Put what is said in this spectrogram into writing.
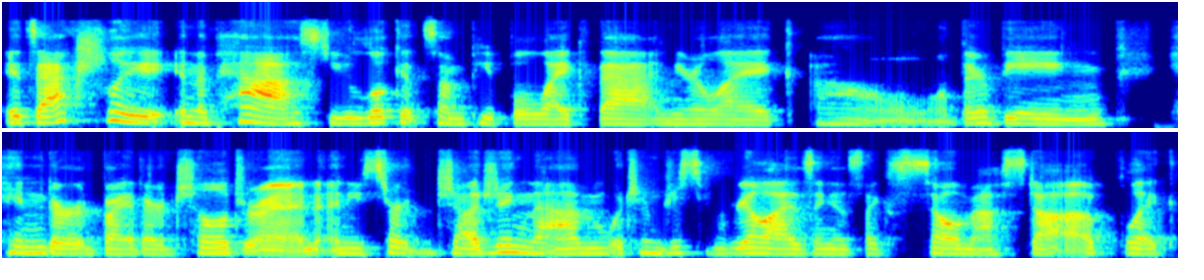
it's actually in the past you look at some people like that and you're like oh well, they're being hindered by their children and you start judging them which i'm just realizing is like so messed up like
